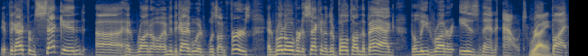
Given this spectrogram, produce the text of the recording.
if the guy from second uh, had run, I mean, the guy who had, was on first had run over to second, and they're both on the bag, the lead runner is then out. Right. But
